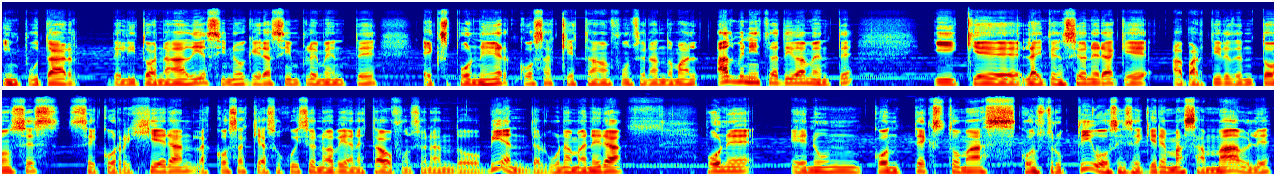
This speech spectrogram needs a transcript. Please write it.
imputar delito a nadie, sino que era simplemente exponer cosas que estaban funcionando mal administrativamente y que la intención era que a partir de entonces se corrigieran las cosas que a su juicio no habían estado funcionando bien. De alguna manera pone en un contexto más constructivo, si se quiere, más amable,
